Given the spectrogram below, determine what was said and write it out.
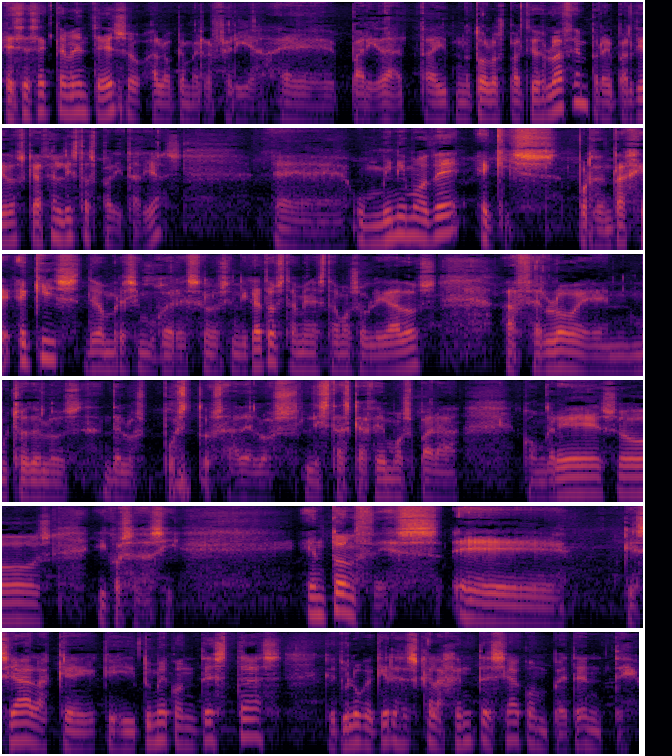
Es exactamente eso a lo que me refería. Eh, paridad. no todos los partidos lo hacen, pero hay partidos que hacen listas paritarias. Eh, un mínimo de X, porcentaje X de hombres y mujeres. En los sindicatos también estamos obligados a hacerlo en muchos de los, de los puestos, o sea, de las listas que hacemos para congresos y cosas así. Entonces, eh, que sea la que, que tú me contestas que tú lo que quieres es que la gente sea competente.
